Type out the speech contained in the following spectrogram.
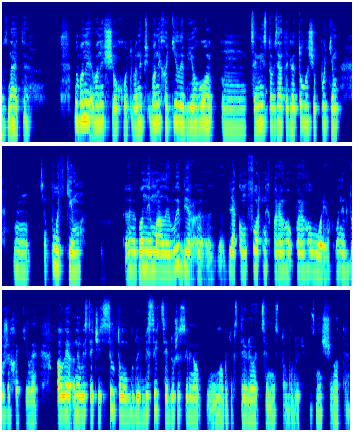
знаєте, Ну, вони, вони що хочуть? Вони, вони хотіли б його, це місто взяти для того, щоб потім, потім е, вони мали вибір е, для комфортних переговорів. Вони б дуже хотіли, але не вистачить сил, тому будуть біситися і дуже сильно, мабуть, обстрілювати це місто, будуть знищувати.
